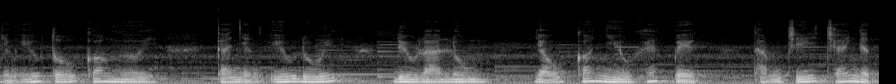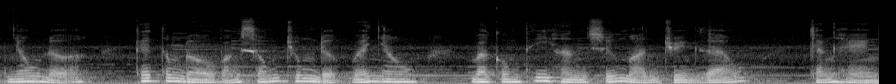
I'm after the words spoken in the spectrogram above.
những yếu tố con người, cả những yếu đuối, đều lạ lùng, dẫu có nhiều khác biệt, thậm chí trái nghịch nhau nữa. Các tông đồ vẫn sống chung được với nhau và cùng thi hành sứ mệnh truyền giáo. Chẳng hạn,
